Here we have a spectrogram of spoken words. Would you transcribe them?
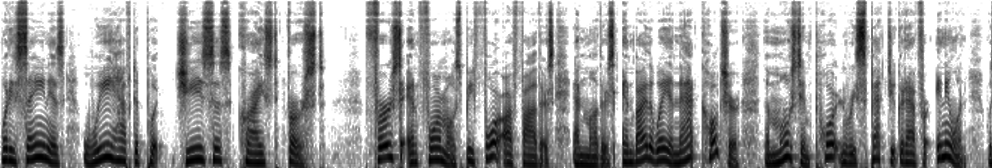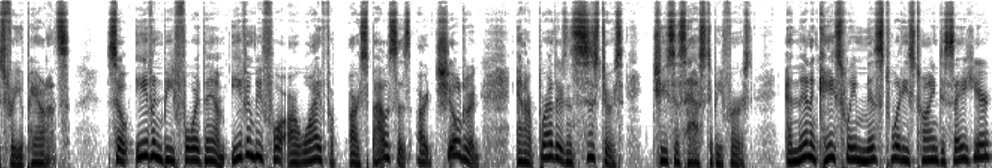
What he's saying is we have to put Jesus Christ first first and foremost before our fathers and mothers. And by the way, in that culture, the most important respect you could have for anyone was for your parents. So even before them, even before our wife, our spouses, our children, and our brothers and sisters, Jesus has to be first. And then, in case we missed what he's trying to say here,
